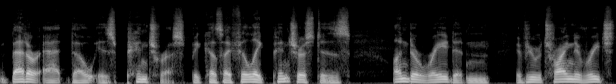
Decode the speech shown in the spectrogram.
better at though is Pinterest because I feel like Pinterest is underrated and if you were trying to reach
